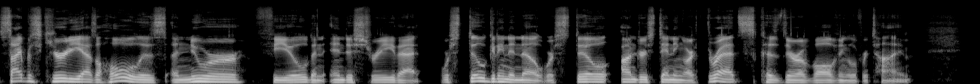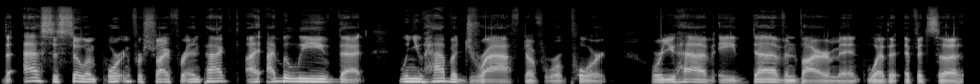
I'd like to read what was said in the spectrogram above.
Cybersecurity as a whole is a newer field and industry that we're still getting to know. We're still understanding our threats because they're evolving over time. The S is so important for Strive for Impact. I, I believe that when you have a draft of a report, or you have a dev environment, whether if it's a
